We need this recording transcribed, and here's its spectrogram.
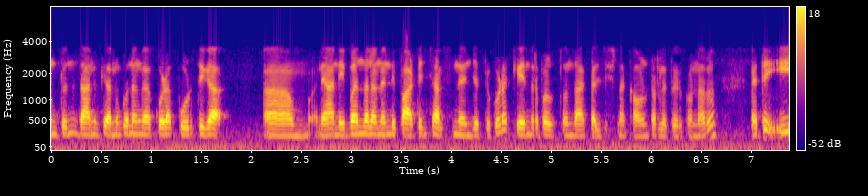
ఉంటుంది. దానికి అనుగుణంగా కూడా పూర్తిగా ఆ, నిబంధనలన్నీ పాటించాల్సిందే చెప్పి కూడా కేంద్ర ప్రభుత్వం దాఖలు చేసిన కౌంటర్లో పేర్కొన్నారు. అయితే ఈ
